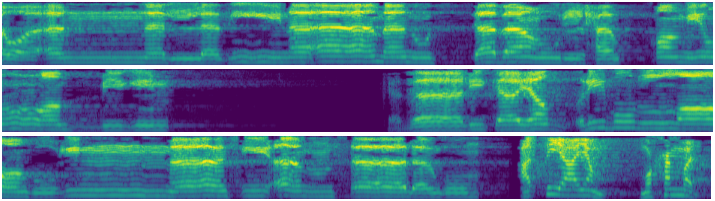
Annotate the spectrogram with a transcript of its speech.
وأن الذين آمنوا اتبعوا الحق من ربهم كذلك يضرب الله للناس أمثالهم அத்தியாயம் முஹம்மத்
